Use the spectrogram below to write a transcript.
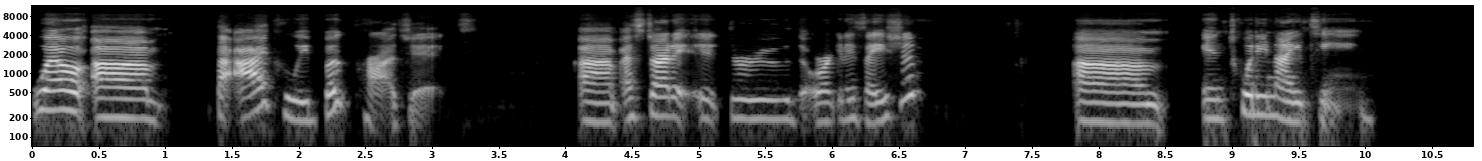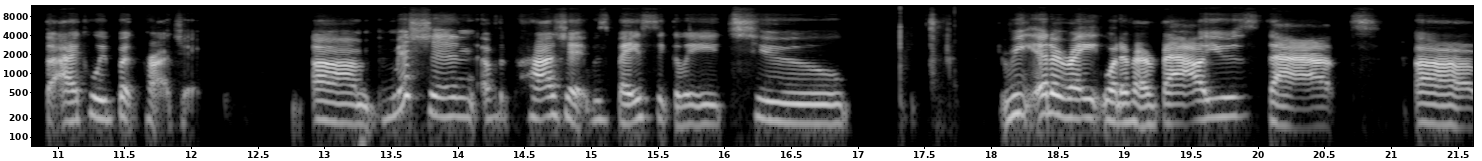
Well, um, the IKOUII book project, um, I started it through the organization um, in 2019, the IKOUII book project. Um, the mission of the project was basically to reiterate one of our values that uh,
